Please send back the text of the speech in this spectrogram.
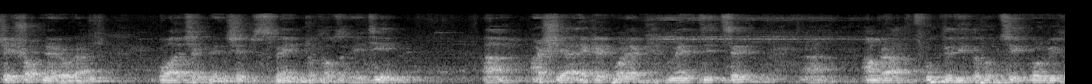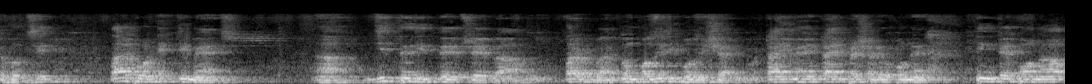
সেই স্বপ্নের উড়ান world championship Spain two thousand eighteen Russia একের পর এক ম্যাচ জিতছে। আমরা উত্তেজিত হচ্ছি, গর্বিত হচ্ছি। তারপর একটি ম্যাচ জিততে জিততে সে তার একদম পজিটিভ পজিশন টাইমে টাইম প্রেশারে ওপোনেন্ট তিনটে পন আপ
